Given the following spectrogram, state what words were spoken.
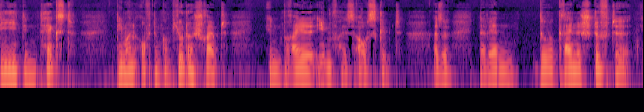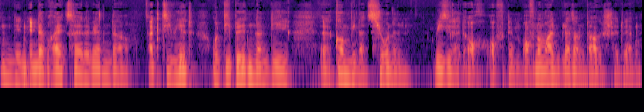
die den Text, den man auf dem Computer schreibt, in Braille ebenfalls ausgibt. Also da werden so kleine Stifte in, den, in der Breitzeile werden da aktiviert und die bilden dann die äh, Kombinationen, wie sie halt auch auf, dem, auf normalen Blättern dargestellt werden.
